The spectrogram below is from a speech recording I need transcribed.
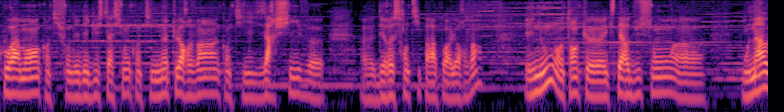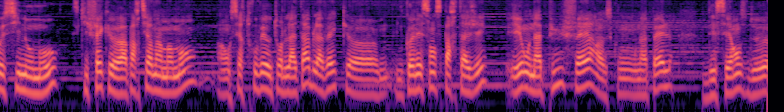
couramment quand ils font des dégustations, quand ils notent leur vin, quand ils archivent des ressentis par rapport à leur vin. Et nous, en tant qu'experts du son, euh, on a aussi nos mots, ce qui fait qu'à partir d'un moment, on s'est retrouvé autour de la table avec une connaissance partagée et on a pu faire ce qu'on appelle des séances de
